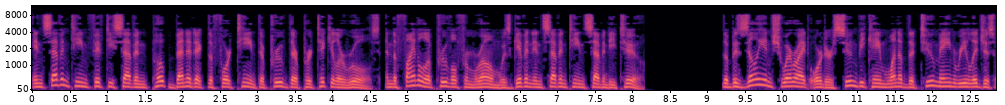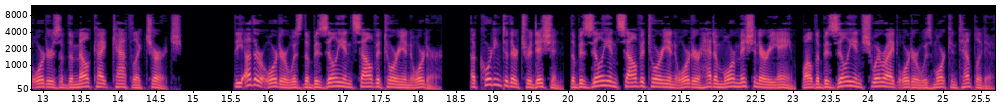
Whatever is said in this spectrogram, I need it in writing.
In 1757 Pope Benedict XIV approved their particular rules, and the final approval from Rome was given in 1772. The Basilian Chouerite order soon became one of the two main religious orders of the Melkite Catholic Church. The other order was the Basilian Salvatorian order. According to their tradition, the Basilian Salvatorian order had a more missionary aim, while the Basilian Chouerite order was more contemplative.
